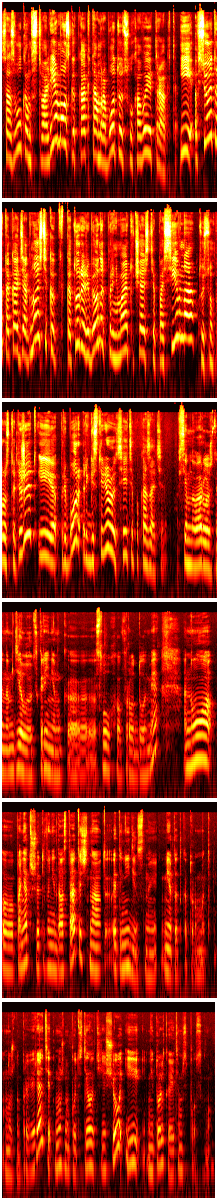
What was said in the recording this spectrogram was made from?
со звуком в стволе мозга, как там работают слуховые тракты. И все это такая диагностика, в которой ребенок принимает участие пассивно, то есть он просто лежит, и прибор регистрирует все эти показатели. Всем новорожденным делают скрининг э, слуха в роддоме, но э, понятно, что этого недостаточно. Это не единственный метод, которым это нужно проверять. Это нужно будет сделать еще и не только этим способом.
